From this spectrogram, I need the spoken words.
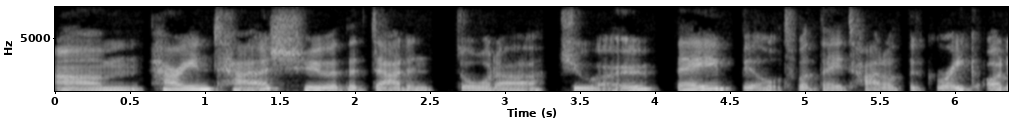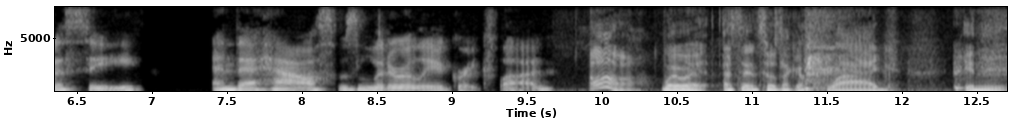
Um, Harry and Tash, who are the dad and daughter duo, they built what they titled the Greek Odyssey, and their house was literally a Greek flag. Ah, wait, wait. As in, so it's like a flag in,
